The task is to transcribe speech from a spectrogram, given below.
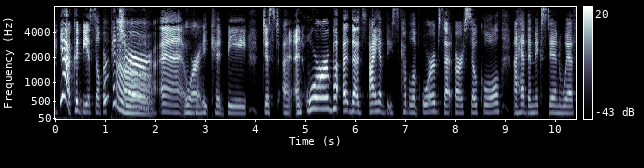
Yeah, it could be a silver pitcher, Oh. uh, or Mhm. it could be just a, an orb. Uh, that's I have these couple of orbs that are so cool. I had them mixed in with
